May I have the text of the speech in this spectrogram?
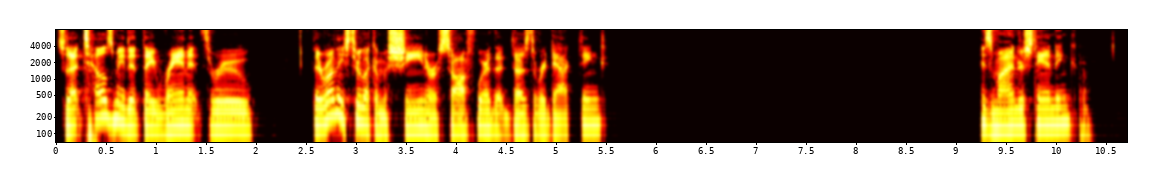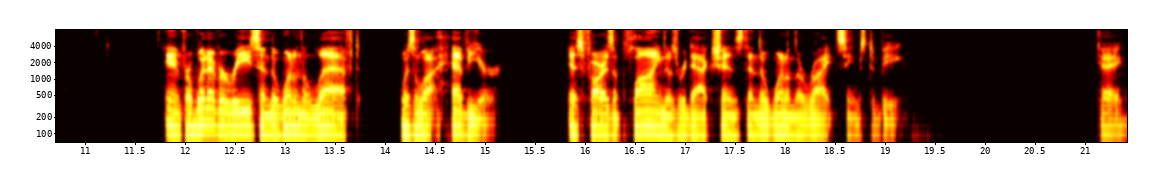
So that tells me that they ran it through they run these through like a machine or a software that does the redacting. Is my understanding. And for whatever reason the one on the left was a lot heavier as far as applying those redactions than the one on the right seems to be Okay.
